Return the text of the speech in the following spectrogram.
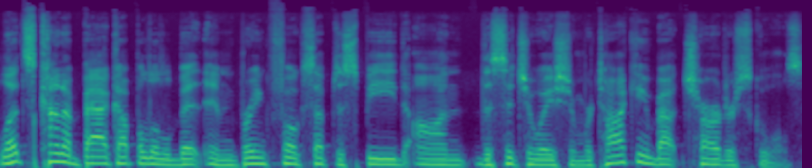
let's kind of back up a little bit and bring folks up to speed on the situation. We're talking about charter schools.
